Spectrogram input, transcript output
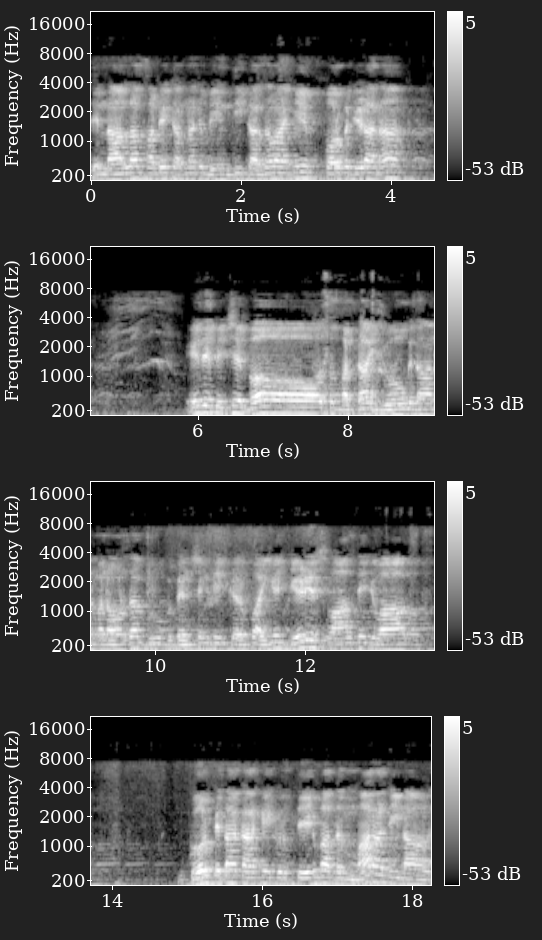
ਤੇ ਨਾਲ ਨਾਲ ਸਾਡੇ ਚਰਨਾਂ 'ਚ ਬੇਨਤੀ ਕਰਦਾ ਵਾਂ, ਇਹ ਪੁਰਬ ਜਿਹੜਾ ਨਾ, ਇਹਦੇ ਪਿੱਛੇ ਬਹੁਤ ਵੱਡਾ ਯੋਗਦਾਨ ਮਨਾਉਣ ਦਾ ਗੁਰੂ ਗੋਬਿੰਦ ਸਿੰਘ ਦੀ ਕਿਰਪਾ ਹੀ ਹੈ। ਜਿਹੜੇ ਸਵਾਲ ਦੇ ਜਵਾਬ ਗੁਰ ਪਿਤਾ ਕਰਕੇ ਗੁਰੂ ਤੇਗ ਬਹਾਦਰ ਮਹਾਰਾਜ ਜੀ ਨਾਲ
